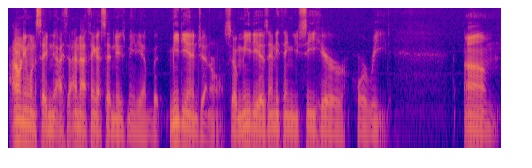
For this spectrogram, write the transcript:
I don't even want to say, and I think I said news media, but media in general. So, media is anything you see, hear, or, read. Um,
